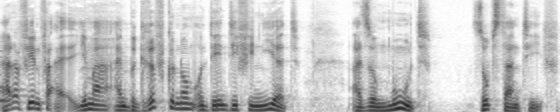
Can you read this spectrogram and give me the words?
er hat auf jeden Fall jemand einen Begriff genommen und den definiert. Also Mut, Substantiv.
